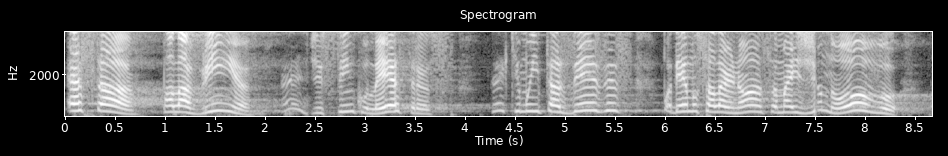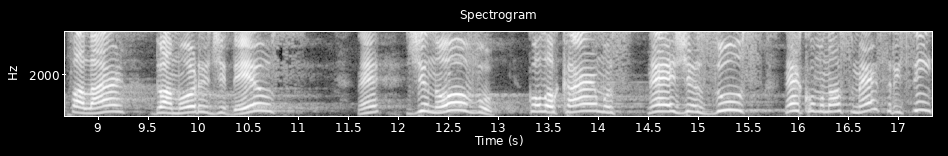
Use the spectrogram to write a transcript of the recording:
Esta palavrinha né, de cinco letras, né, que muitas vezes podemos falar, nossa, mas de novo falar do amor de Deus, né, de novo colocarmos né, Jesus né, como nosso mestre, sim,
